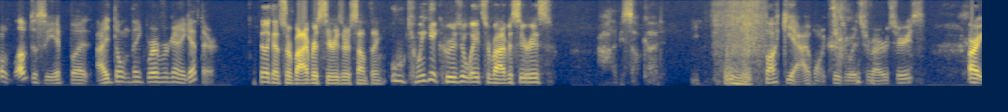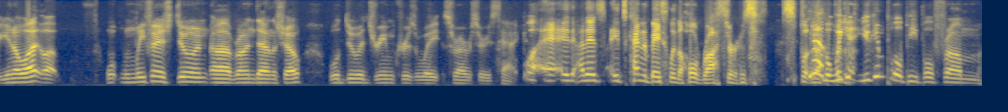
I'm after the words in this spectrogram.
I would love to see it, but I don't think we're ever going to get there. I feel like a Survivor Series or something. Ooh, can we get Cruiserweight Survivor Series? Oh, that'd be so good. Fuck yeah, I want Cruiserweight Survivor Series. All right, you know what? Uh, when we finish doing uh, running down the show, we'll do a Dream Cruiserweight Survivor Series tag. Well, it, it- it's it's kind of basically the whole roster is split. Yeah, but we can you can pull people from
